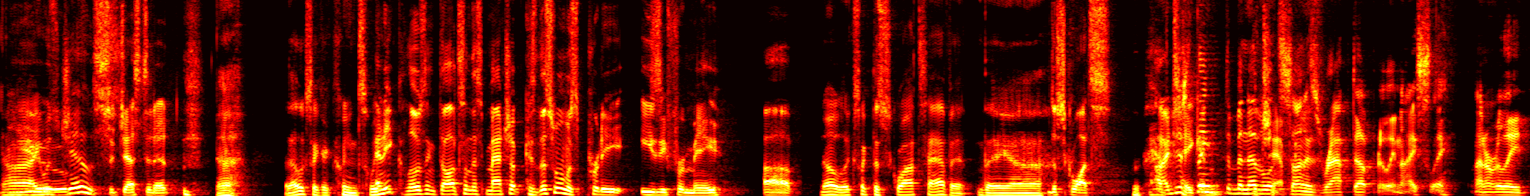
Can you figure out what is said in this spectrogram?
about Uh, this. it was You juice. Suggested it. Ugh, that looks like a clean sweep. Any closing thoughts on this matchup? Because this one was pretty easy for me. Uh, no, it looks like the squats have it. They uh the squats. have I just taken think the benevolent champ. sun is wrapped up really nicely. I don't really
